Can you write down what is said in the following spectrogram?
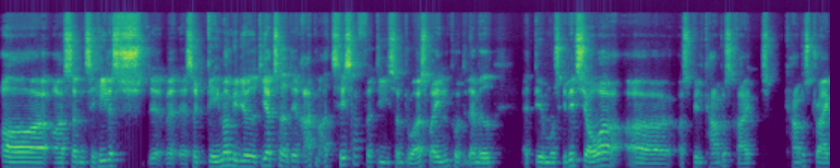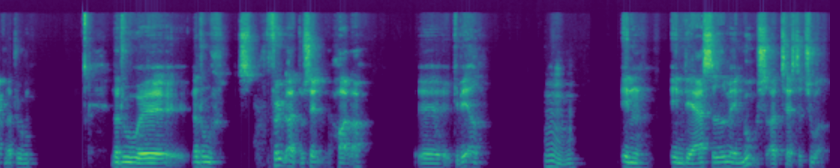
Og, og sådan til hele øh, altså gamermiljøet, de har taget det ret meget til sig, fordi som du også var inde på, det der med, at det er måske lidt sjovere at, at spille Counter-Strike, Counter-Strike når du, når du, øh, når du føler, at du selv holder øh, geværet, mm. end, end det er at sidde med en mus og et tastatur.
